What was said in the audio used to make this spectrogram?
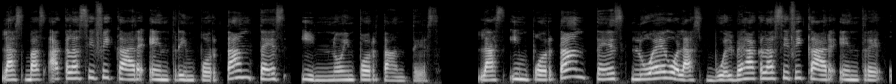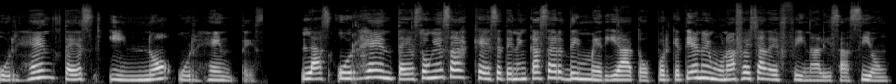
las vas a clasificar entre importantes y no importantes. Las importantes luego las vuelves a clasificar entre urgentes y no urgentes. Las urgentes son esas que se tienen que hacer de inmediato porque tienen una fecha de finalización.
